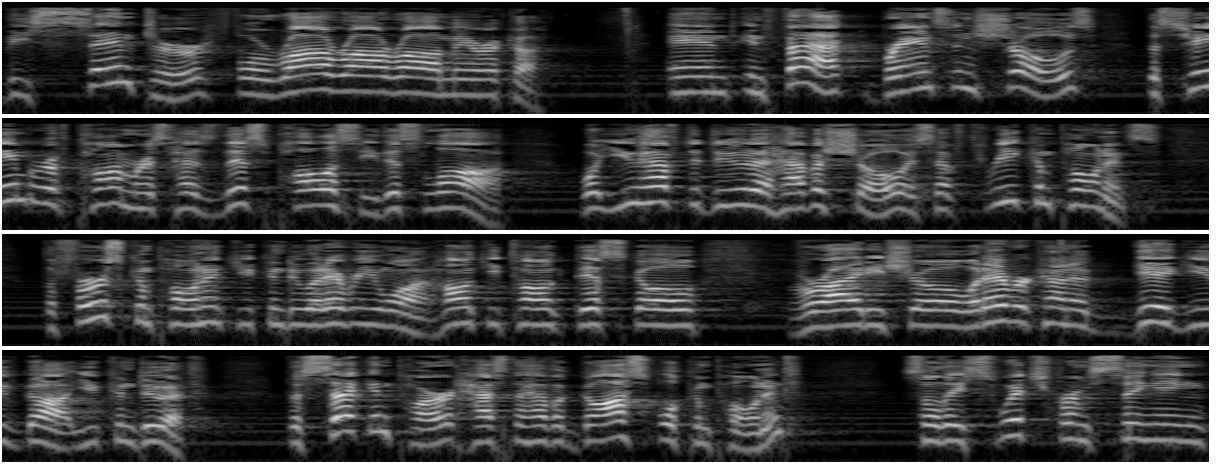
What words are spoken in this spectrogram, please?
the center for rah, rah, rah America. And in fact, Branson shows the Chamber of Commerce has this policy, this law. What you have to do to have a show is have three components. The first component, you can do whatever you want. Honky tonk, disco, variety show, whatever kind of gig you've got, you can do it. The second part has to have a gospel component. So they switch from singing,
